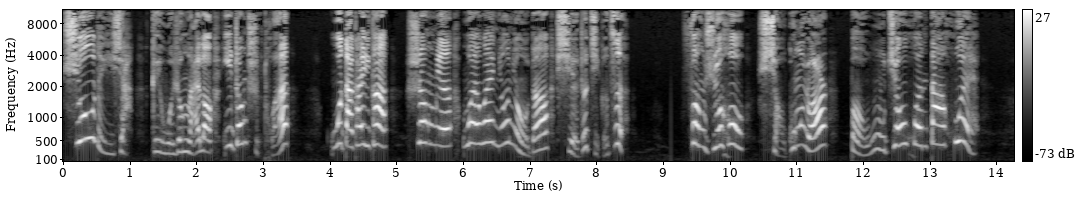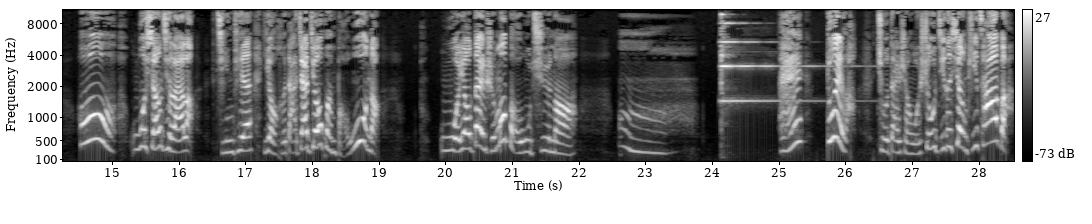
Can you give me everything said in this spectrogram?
咻的一下给我扔来了一张纸团。我打开一看，上面歪歪扭扭的写着几个字：“放学后小公园宝物交换大会。”哦，我想起来了，今天要和大家交换宝物呢。我要带什么宝物去呢？嗯。哎，对了，就带上我收集的橡皮擦吧。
